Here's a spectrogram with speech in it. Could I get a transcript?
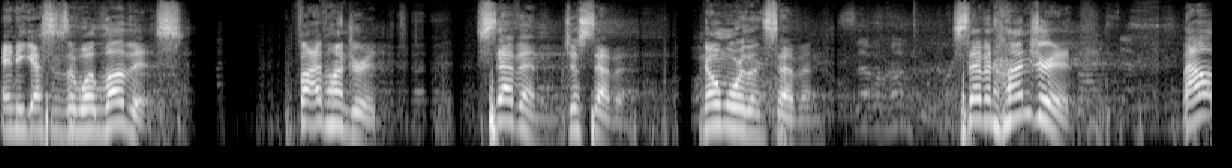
Any guesses of what love is? 500. Seven, just seven. No more than seven. 700. Now,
